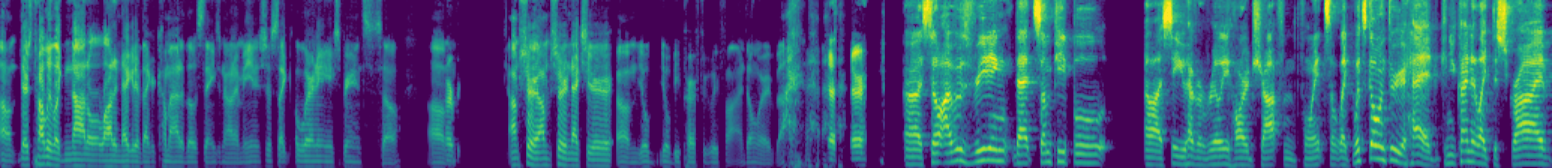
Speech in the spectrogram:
um, there's probably like not a lot of negative that could come out of those things. You know what I mean? It's just like a learning experience. So, um, I'm sure. I'm sure next year, um, you'll you'll be perfectly fine. Don't worry about it. Yes, sir. Uh, so I was reading that some people uh, say you have a really hard shot from the point. So, like, what's going through your head? Can you kind of like describe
